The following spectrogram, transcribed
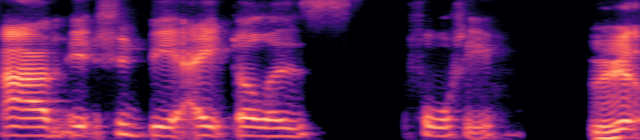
um, it should be eight dollars forty. Wait,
